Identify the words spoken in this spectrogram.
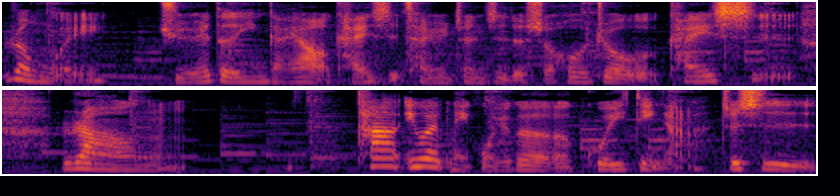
认为觉得应该要开始参与政治的时候，就开始让。他因为美国有个规定啊，就是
